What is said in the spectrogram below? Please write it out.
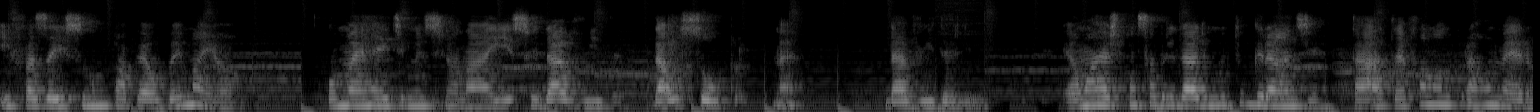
e fazer isso num papel bem maior? Como é redimensionar isso e dar vida, dar o sopro, né? Da vida ali. É uma responsabilidade muito grande, tá? Até falando para Romero,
